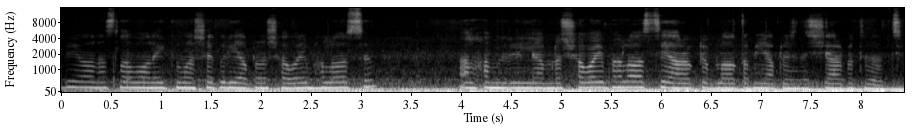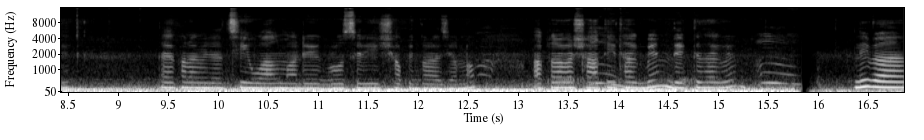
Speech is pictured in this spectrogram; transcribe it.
ব্রিয়ান আসসালামু আলাইকুম। আশা করি আপনারা সবাই ভালো আছেন। আলহামদুলিল্লাহ আমরা সবাই ভালো আছি। আর একটা ব্লগ আমি আপনার সাথে শেয়ার করতে যাচ্ছি। তো এখন আমি যাচ্ছি ওয়ালমার্টে গ্রোসারি শপিং করার জন্য। আপনারা আমার সাথেই থাকবেন, দেখতে থাকবেন। লিবান,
